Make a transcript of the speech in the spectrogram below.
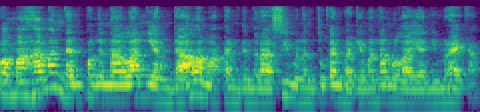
Pemahaman dan pengenalan yang dalam akan generasi menentukan bagaimana melayani mereka.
